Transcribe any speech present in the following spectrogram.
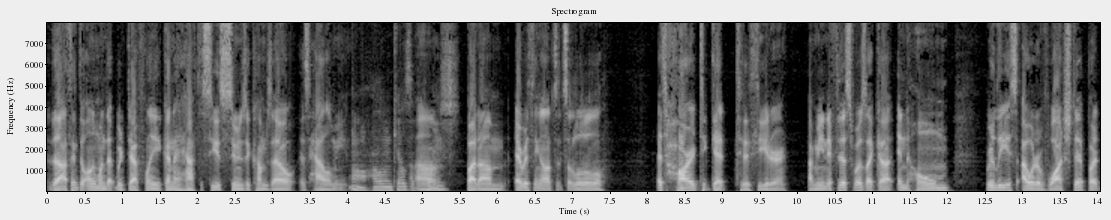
the, I think the only one that we're definitely gonna have to see as soon as it comes out is Halloween. Oh, Halloween Kills, of Um, course. But um, everything else, it's a little, it's hard to get to the theater. I mean, if this was like a in-home release, I would have watched it. But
